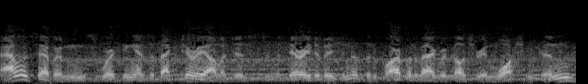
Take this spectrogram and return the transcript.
Alice Evans, working as a bacteriologist in the dairy division of the Department of Agriculture in Washington,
